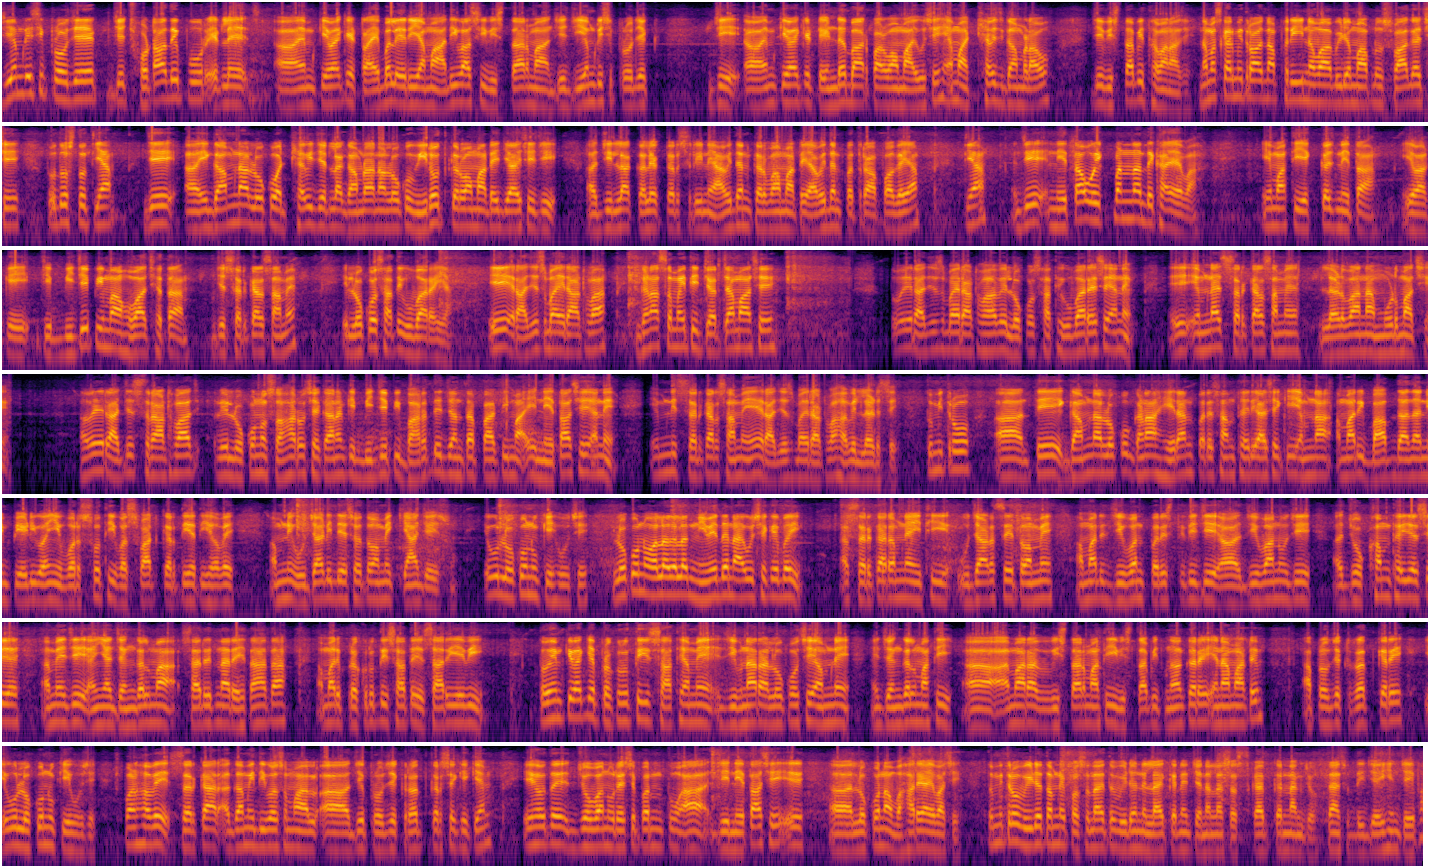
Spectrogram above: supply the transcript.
GMDC project જે છોટાઉદેપુર એટલે એમ કહેવાય કે ટ્રાઇબલ એરિયામાં, આદિવાસી વિસ્તારમાં જે જીએમડીસી પ્રોજેક્ટ જે એમ કહેવાય કે ટેન્ડર બહાર પાડવામાં આવ્યું છે, એમાં અઠ્યાવીસ ગામડાઓ જે વિસ્થાપિત થવાના છે. નમસ્કાર મિત્રો, આજના ફરી નવા વિડીયોમાં આપનું સ્વાગત છે. તો દોસ્તો, ત્યાં જે એ ગામના લોકો, અઠ્યાવીસ જેટલા ગામડાના લોકો વિરોધ કરવા માટે જાય છે, જે જિલ્લા કલેક્ટર શ્રીને આવેદન કરવા માટે આવેદનપત્ર આપવા ગયા. ત્યાં જે નેતાઓ એક પણ ન દેખાયા એવા. એમાંથી એક જ નેતા એવા કે જે બીજેપીમાં હોવા છતાં જે સરકાર સામે એ લોકો સાથે ઊભા રહ્યા. એ રાજેશભાઈ રાઠવા ઘણા સમયથી ચર્ચામાં છે. તો એ રાજેશભાઈ રાઠવા હવે લોકો સાથે ઊભા રહેશે અને એ એમના જ સરકાર સામે લડવાના મૂડમાં છે. હવે રાજેશ રાઠવા જ એ લોકોનો સહારો છે કારણ કે બીજેપી ભારતીય જનતા પાર્ટીમાં એ નેતા છે અને એમની સરકાર સામે એ રાજેશભાઈ રાઠવા હવે લડશે. તો મિત્રો તે ગામના લોકો ઘણા હેરાન પરેશાન થઈ રહ્યા છે કે એમના, અમારી બાપ દાદાની પેઢીઓ અહીં વર્ષોથી વસવાટ કરતી હતી. હવે અમને ઉજાડી દેશો તો અમે ક્યાં જઈશું? એવું લોકોનું કહેવું છે. લોકોનું અલગ અલગ નિવેદન આવ્યું છે કે ભાઈ આ સરકાર અમને અહીંથી ઉજાડશે તો અમે અમારી જીવન પરિસ્થિતિ જે જીવવાનું જે જોખમ થઈ જશે, અમે જે અહીંયા જંગલમાં સારી રીતના રહેતા હતા, અમારી પ્રકૃતિ સાથે સારી એવી તો એમ કહેવાય કે પ્રકૃતિ સાથે અમે જીવનારા લોકો છે. અમને જંગલમાંથી અમારા વિસ્તારમાંથી વિસ્થાપિત ન કરે. એના માટે આ પ્રોજેક્ટ રદ કરે એવું લોકોનું કહેવું છે. પણ હવે સરકાર આગામી દિવસોમાં જે પ્રોજેક્ટ રદ કરશે કે કેમ, એ હવે જોવાનું રહેશે. પરંતુ આ જે નેતા છે એ લોકોના વહારે આવ્યા છે. તો મિત્રો, વીડિયો તમને પસંદ આવે તો વિડીયોને લાઇક કરીને ચેનલને સબસ્ક્રાઈબ કરી નાખજો. ત્યાં સુધી જય હિન્દ, જય ભારત.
